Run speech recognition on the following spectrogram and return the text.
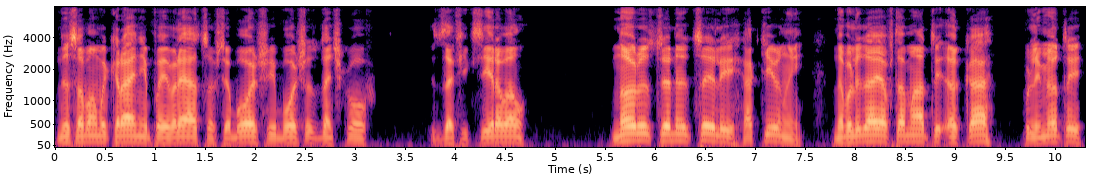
На самом экране появляется все больше и больше значков. Зафиксировал. Множественные цели активны. Наблюдая автоматы АК, пулеметы,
